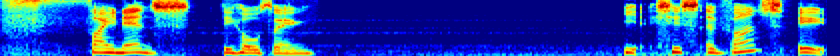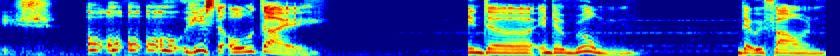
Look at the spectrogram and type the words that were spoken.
financed the whole thing? Yes, his advanced age. Oh, oh, oh, oh, oh, he's the old guy in the in the room that we found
